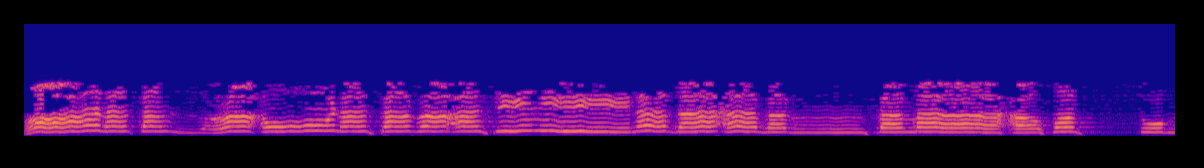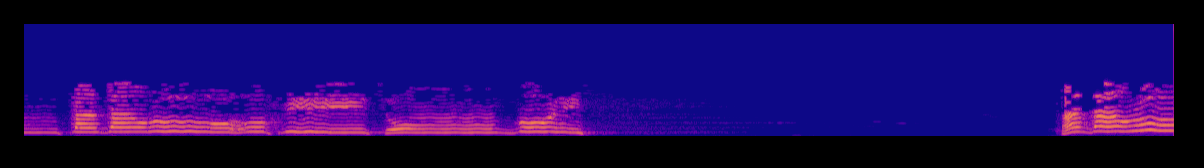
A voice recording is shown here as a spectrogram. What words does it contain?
قال تزرعون سبع سنين دأبا فما حصدتم فذروه في سنبله فذروه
